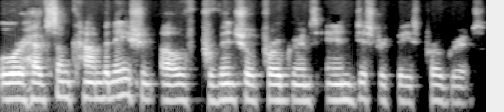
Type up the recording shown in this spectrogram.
or have some combination of provincial programs and district-based programs.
